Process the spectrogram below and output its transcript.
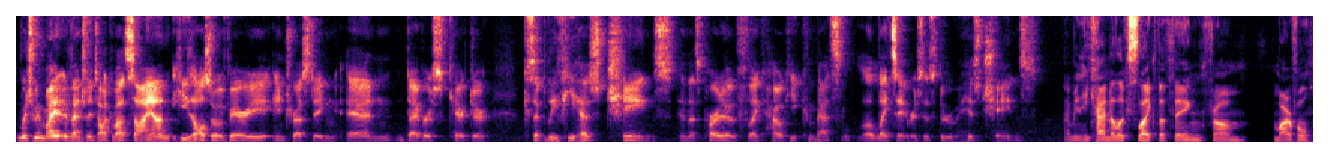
which we might eventually talk about Sion, he's also a very interesting and diverse character because I believe he has chains, and that's part of like how he combats uh, lightsabers is through his chains. I mean, he kind of looks like the thing from Marvel.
